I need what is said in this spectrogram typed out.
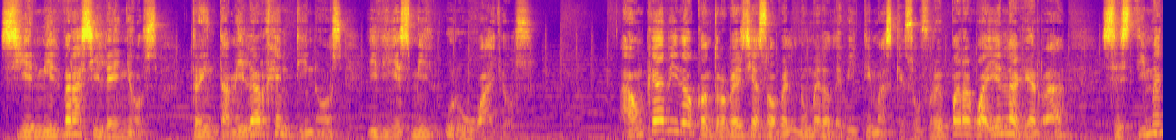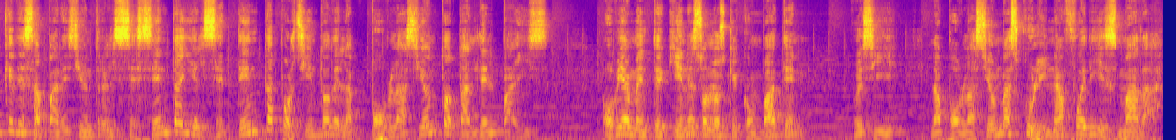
100.000 brasileños, 30.000 argentinos y 10.000 uruguayos. Aunque ha habido controversia sobre el número de víctimas que sufrió Paraguay en la guerra, se estima que desapareció entre el 60 y el 70% de la población total del país. Obviamente, ¿quiénes son los que combaten? Pues sí, la población masculina fue diezmada,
